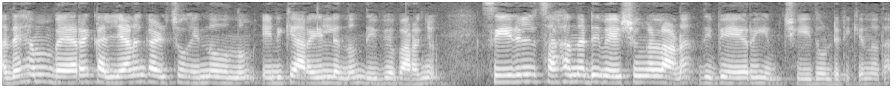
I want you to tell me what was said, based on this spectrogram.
അദ്ദേഹം വേറെ കല്യാണം കഴിച്ചോ എന്നതൊന്നും എനിക്കറിയില്ലെന്നും ദിവ്യ പറഞ്ഞു. സീരിയൽ സഹനടി വേഷങ്ങളിലാണ് ദിവ്യ ഏറെയും ചെയ്തുകൊണ്ടിരിക്കുന്നത്.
